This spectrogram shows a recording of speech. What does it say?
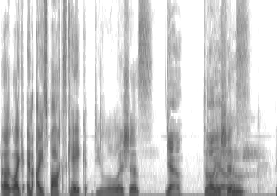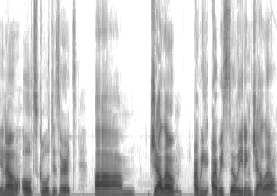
uh, like an icebox cake, delicious, Yeah. Oh, yeah. delicious. Mm. You know, old school desserts. Um, Jello. Are we are we still eating Jello?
